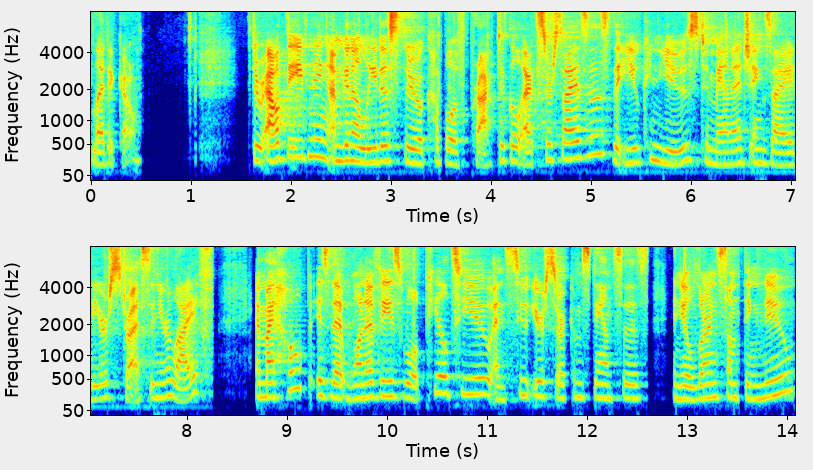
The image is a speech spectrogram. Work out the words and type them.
let it go. Throughout the evening, I'm going to lead us through a couple of practical exercises that you can use to manage anxiety or stress in your life. And my hope is that one of these will appeal to you and suit your circumstances, and you'll learn something new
